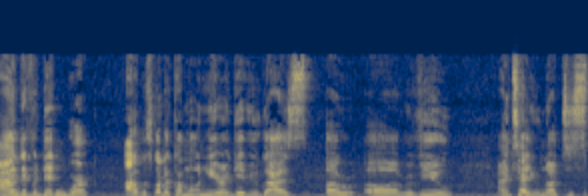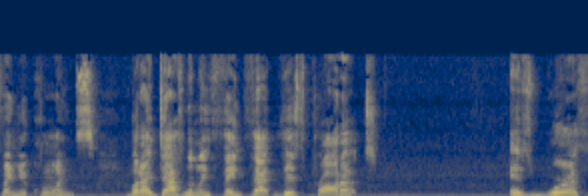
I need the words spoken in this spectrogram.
And if it didn't work i was going to come on here and give you guys a, a review and tell you not to spend your coins but i definitely think that this product is worth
